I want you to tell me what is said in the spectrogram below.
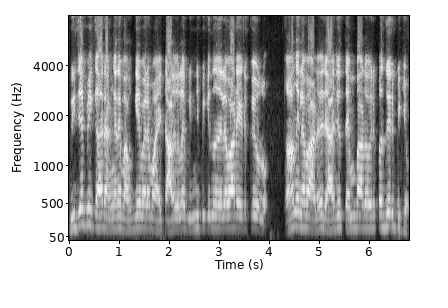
ബി ജെ പിക്കാർ അങ്ങനെ വർഗീയപരമായിട്ട് ആളുകളെ ഭിന്നിപ്പിക്കുന്ന നിലപാടേ എടുക്കുകയുള്ളൂ. ആ നിലപാട് രാജ്യത്തെമ്പാടും അവർ പ്രചരിപ്പിക്കും.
